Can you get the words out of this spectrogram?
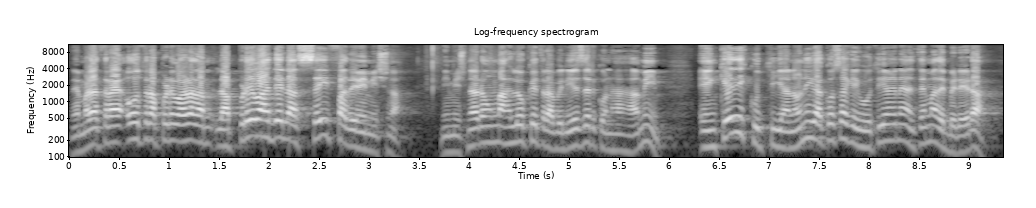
La Emara trae otra prueba. Ahora la, prueba es de la ceifa de mi Mishnah. Mi Mishnah era un más lo que Trabeliezer con Jajamim. ¿En qué discutían? La única cosa que discutían era el tema de Berera.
